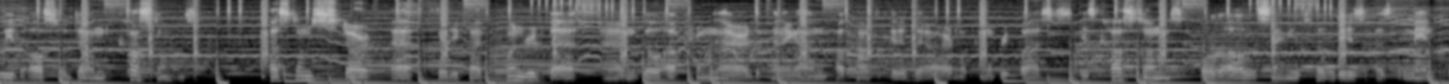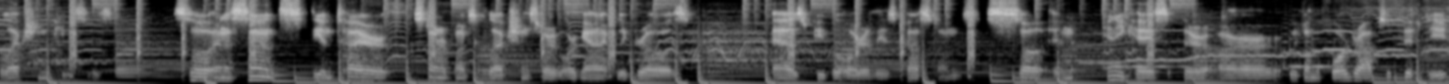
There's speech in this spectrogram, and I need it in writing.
we've also done customs. Customs start at 3,500 vet and go up from there depending on how complicated they are and what kind of requests. These customs hold all the same utilities as the main collection pieces. So in a sense, the entire Stoner Punks collection sort of organically grows as people order these customs. So in any case, there are, we've done the four drops of 50,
